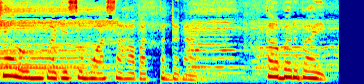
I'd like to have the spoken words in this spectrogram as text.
Shalom bagi semua sahabat pendengar. Kabar baik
